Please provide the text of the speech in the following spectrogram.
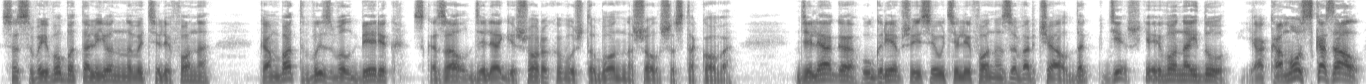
Со своего батальонного телефона комбат вызвал берег, сказал деляге Шорохову, чтобы он нашел Шестакова. Деляга, угревшийся у телефона, заворчал. «Да где ж я его найду?» «Я кому сказал?»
